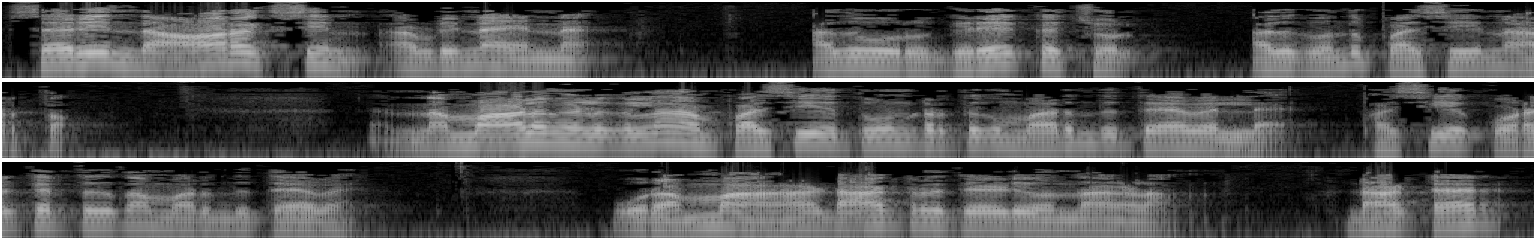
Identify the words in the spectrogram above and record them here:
சரி இந்த ஆரக்சின் அப்படின்னா என்ன? அது ஒரு கிரேக்க சொல். அதுக்கு வந்து பசின்னு அர்த்தம். நம்ம ஆளுங்களுக்கெல்லாம் பசியை தூண்டுறதுக்கு மருந்து தேவையில்லை. பசியை குறைக்கிறதுக்கு தான் மருந்து தேவை. ஒரு அம்மா டாக்டரை தேடி வந்தாங்களாம். டாக்டர்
